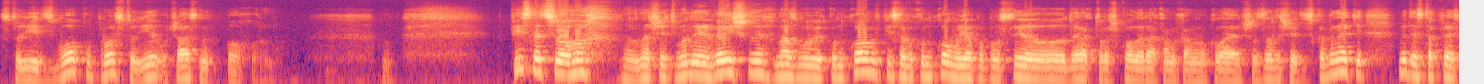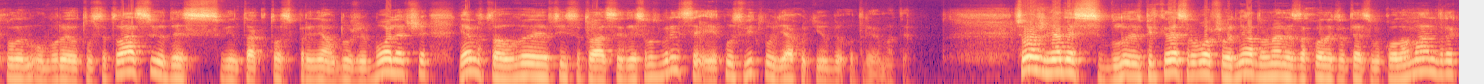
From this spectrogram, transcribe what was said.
стоїть збоку, просто є учасник похорону. Після цього, значить, вони вийшли, у нас був виконком. Після виконкому я попросив директора школи Рака Михайла Миколаївича залишитись в кабінеті. Ми десь так 5 хвилин обурили ту ситуацію, десь він так то сприйняв дуже боляче. Я йому сказав, ви в цій ситуації десь розберіться, і якусь відповідь я хотів би отримати. Цього ж дня десь під кінець робочого дня до мене заходить отець Микола Мандрик.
